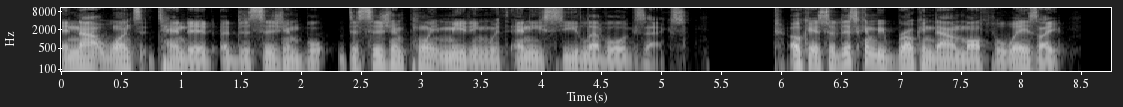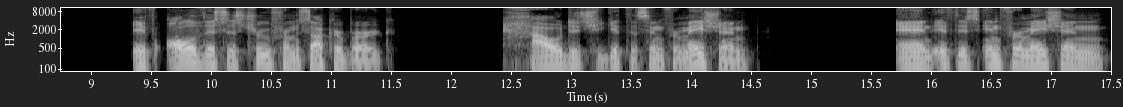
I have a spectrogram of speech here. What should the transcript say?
and not once attended a decision decision point meeting with any C level execs. Okay, so this can be broken down multiple ways. Like if all of this is true from Zuckerberg, how did she get this information? And if this information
